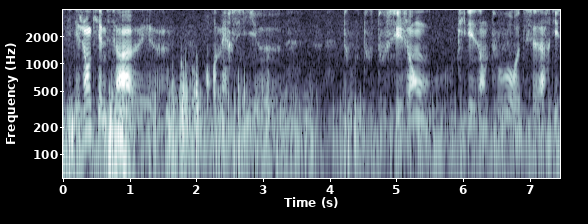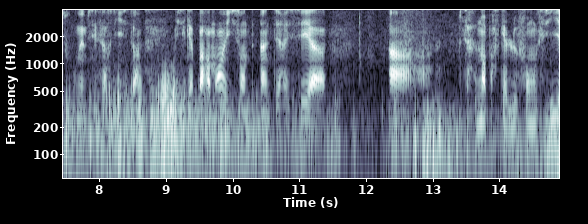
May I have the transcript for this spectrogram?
Il y a des gens qui aiment ça. Et, euh, on remercie tous ces gens qui les entourent, ces artistes ou même ces artistes, hein, puisqu'apparemment ils sont intéressés à, certainement parce qu'elles le font aussi,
